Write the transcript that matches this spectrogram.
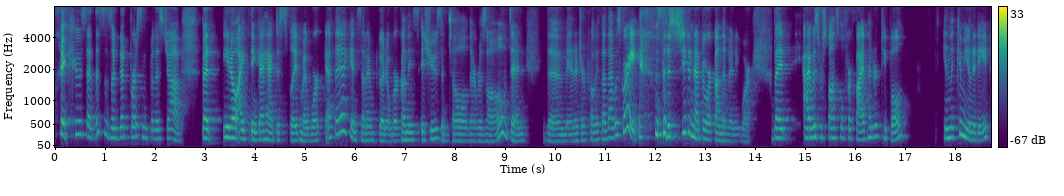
like, who said this is a good person for this job? But, you know, I think I had displayed my work ethic and said, I'm going to work on these issues until they're resolved. And the manager probably thought that was great. so she didn't have to work on them anymore. But I was responsible for 500 people in the community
